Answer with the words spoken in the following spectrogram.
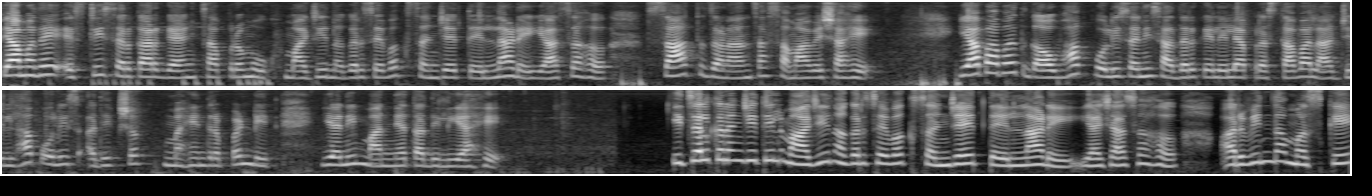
त्यामध्ये एस टी सरकार गँगचा प्रमुख माजी नगरसेवक संजय तेलनाडे यासह सात जणांचा समावेश आहे. याबाबत गावभाग पोलिसांनी सादर केलेल्या प्रस्तावाला जिल्हा पोलीस अधीक्षक महेंद्र पंडित यांनी मान्यता दिली आहे. इचलकरंजीतील माजी नगरसेवक संजय तेलनाडे याच्यासह अरविंद मस्के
